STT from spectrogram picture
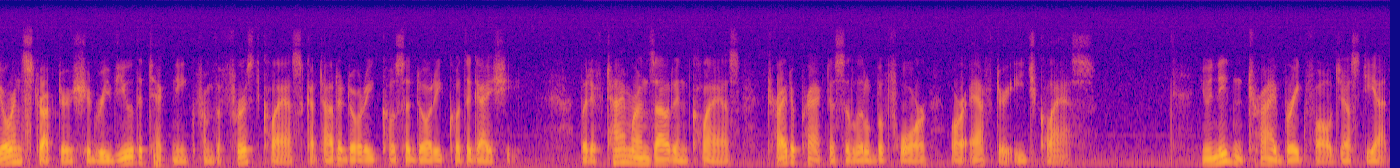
Your instructor should review the technique from the first class, Katadori Kosadori Kotegaeshi. But if time runs out in class, try to practice a little before or after each class. You needn't try breakfall just yet,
